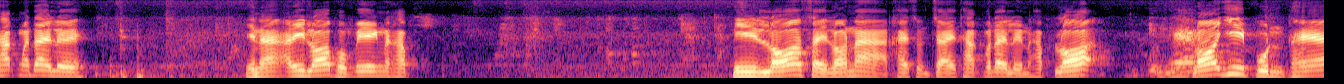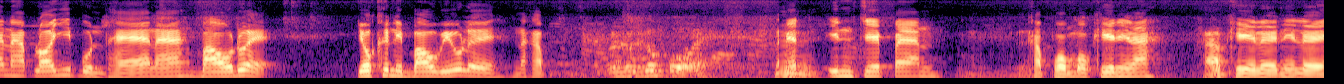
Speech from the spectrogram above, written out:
ทักมาได้เลย นี่นะ อันนี้ล้อผมเองนะครับ นี่ล้อใส่ล้อหน้าใครสนใจทักมาได้เลยนะครับล้อ ญี่ปุ่นแท้ล้อญี่ปุ่นแท้นะครับล้อญี่ปุ่นแท้นะ เบาด้วย ยกขึ้นนี่เบาวิวเลยนะครับมันลูกลูกโก้ยเม็ดอินเจแปนครับผมโอเคนี่นะครับโอเคเลยนี่เลย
